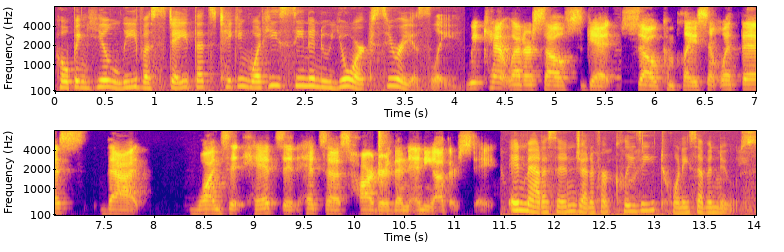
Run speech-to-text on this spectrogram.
Hoping he'll leave a state that's taking what he's seen in New York seriously. We can't let ourselves get so complacent with this that once it hits, it hits us harder than any other state. In Madison, Jennifer Kleese, 27 News.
